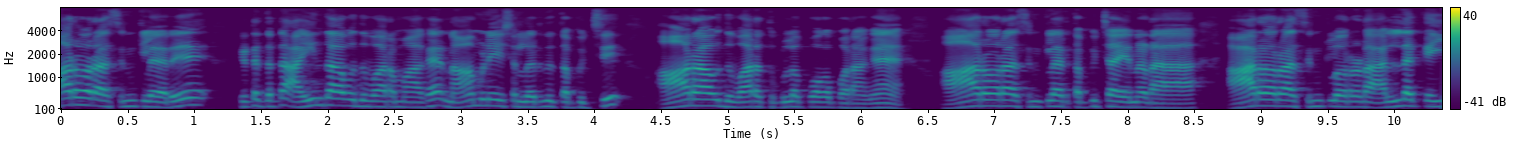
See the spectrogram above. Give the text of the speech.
ஆரோரா சின்க்ளேரு கிட்டத்தட்ட ஐந்தாவது வாரமாக நாமினேஷன்ல இருந்து தப்பிச்சு ஆறாவது வாரத்துக்குள்ள போக போறாங்க. ஆரோரா சின்க்ளர் தப்பிச்சா என்னடா? ஆரோரா சின்க்ளரோட அல்ல கை.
